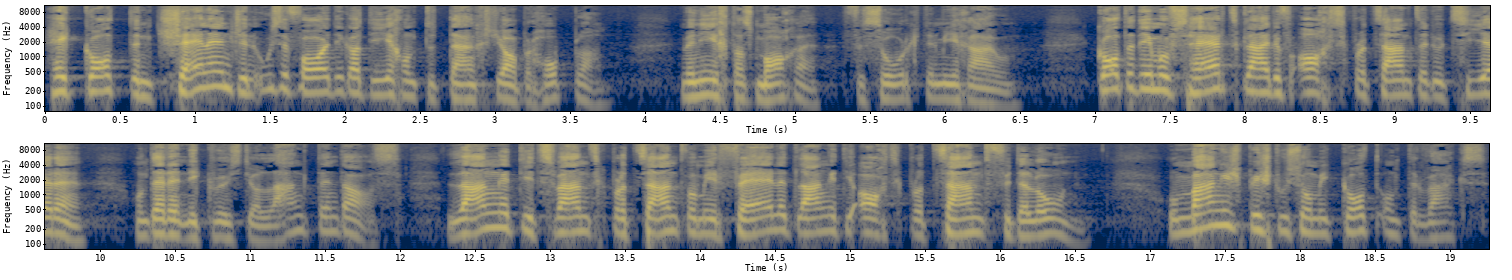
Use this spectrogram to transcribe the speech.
hat Gott eine Challenge, eine Herausforderung an dich und du denkst, ja, aber hoppla wenn ich das mache, versorgt er mich auch. Gott hat ihm aufs Herz gelegt, auf 80 Prozent reduzieren. Und er hat nicht gewusst, ja, langt denn das? Lange die 20 Prozent, die mir fehlen, lange die 80 Prozent für den Lohn. Und manchmal bist du so mit Gott unterwegs.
